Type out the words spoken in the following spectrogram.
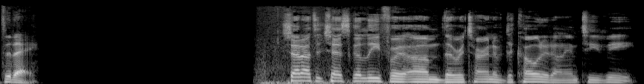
today. Shout out to Chescaleigh for um, the return of Decoded on MTV.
